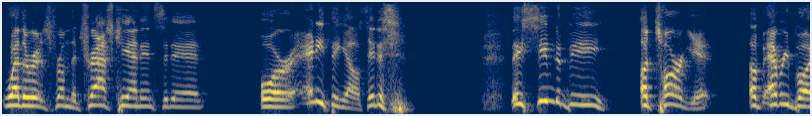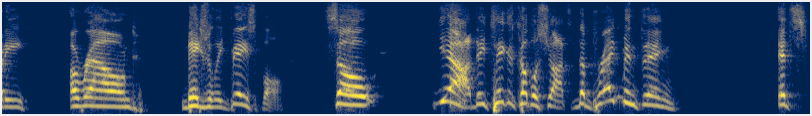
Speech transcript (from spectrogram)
whether it's from the trash can incident or anything else. They just they seem to be a target of everybody around Major League Baseball. So yeah, they take a couple shots. The Bregman thing, it's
